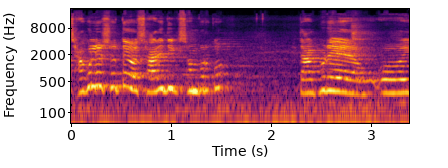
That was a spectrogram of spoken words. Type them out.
ছাগলের সাথে ওর শারীরিক সম্পর্ক। তারপরে ওই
